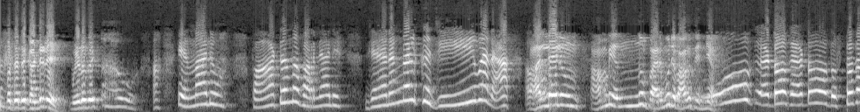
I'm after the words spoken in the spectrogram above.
ഇപ്പൊ തന്നെ കണ്ടില്ലേ വീണത്? എന്നാലും പാട്ടെന്ന് പറഞ്ഞാൽ ജനങ്ങൾക്ക് ജീവനാ. അല്ലേലും അമ്മ എന്നും പരമുന്റെ ഭാഗത്ത് തന്നെയാ. ഓ കേട്ടോ കേട്ടോ. ദുഷ്ടത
